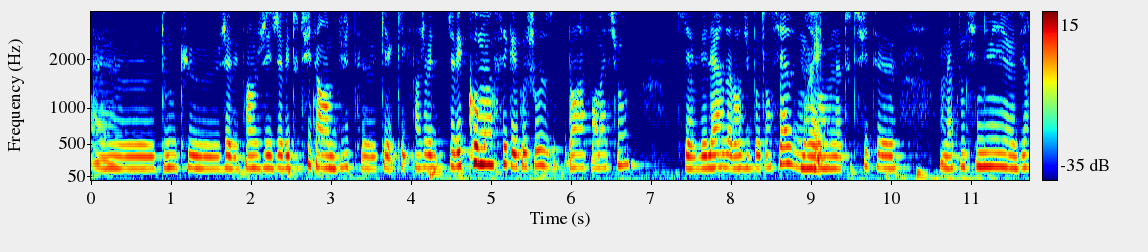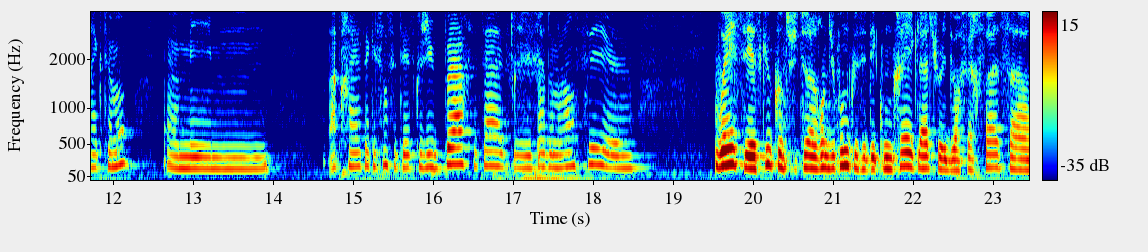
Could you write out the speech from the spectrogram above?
Euh, donc euh, j'avais, tout de suite un but, euh, enfin, j'avais, j'avais commencé quelque chose dans la formation qui avait l'air d'avoir du potentiel. Donc Ouais. on a tout de suite, euh, on a continué directement. Mais hum, après, ta question c'était est-ce que j'ai eu peur, c'est ça? Est-ce que j'ai eu peur de me lancer Ouais, c'est est-ce que quand tu t'es rendu compte que c'était concret et que là tu allais devoir faire face à,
